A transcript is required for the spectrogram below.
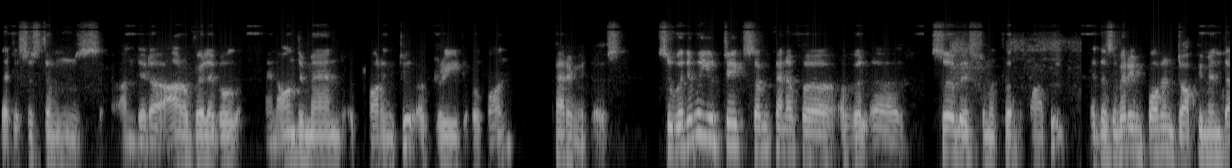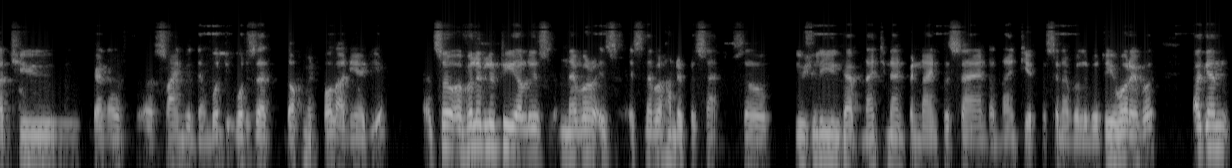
that the systems and data are available and on demand according to agreed upon parameters. So whenever you take some kind of a, a, a service from a third party, there's a very important document that you kind of uh, sign with them. What, what is that document called? Any idea? And so availability always never is it's never 100%. So usually you have 99.9% or 98% availability, whatever. Again,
